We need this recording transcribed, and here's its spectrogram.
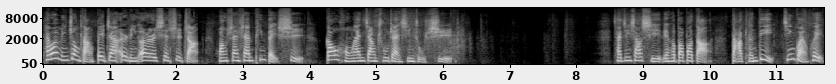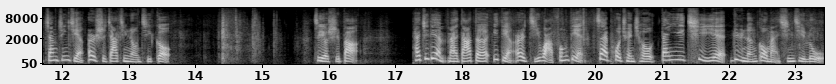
台湾民众党备战二零二二县市长，黄珊珊拼北市，高鸿安将出战新竹市。财经消息，联合报报道，打屯地，金管会将精简二十家金融机构。自由时报，台积电买达德一点二吉瓦风电，再破全球单一企业绿能购买新纪录。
